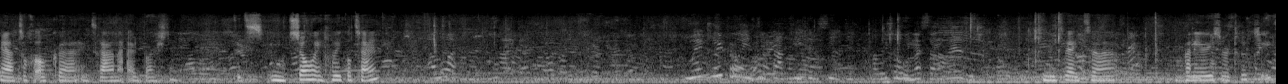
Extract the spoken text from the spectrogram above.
ja, toch ook in tranen uitbarstte. Het moet zo ingewikkeld zijn. Niet weet wanneer je ze weer terugziet.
